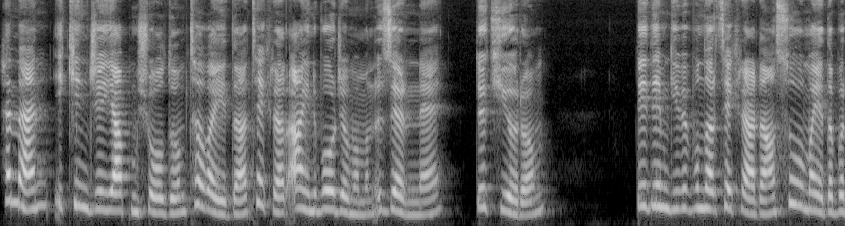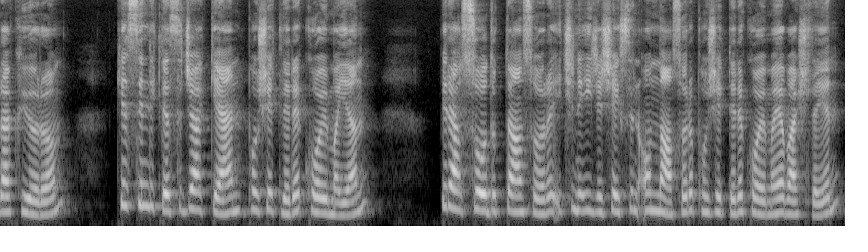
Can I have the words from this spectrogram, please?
Hemen ikinci yapmış olduğum tavayı da tekrar aynı borcamamın üzerine döküyorum. Dediğim gibi bunları tekrardan soğumaya da bırakıyorum. Kesinlikle sıcakken poşetlere koymayın. Biraz soğuduktan sonra içine iyice çeksin. Ondan sonra poşetlere koymaya başlayın.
